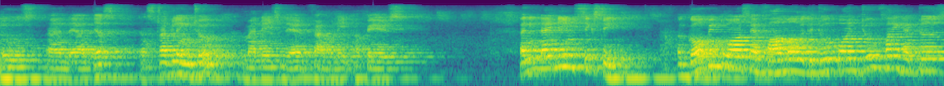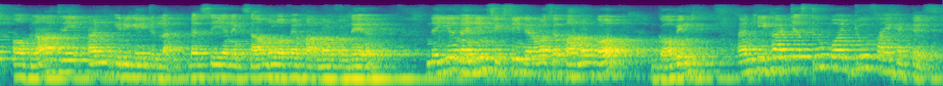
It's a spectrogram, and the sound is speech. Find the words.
lose and they are just uh, struggling to manage their family affairs. And in 1960, Gobind was a farmer with 2.25 hectares of largely unirrigated land. Let's see an example of a farmer from there. In the year 1960, there was a farmer called Gobind and he had just 2.25 hectares.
